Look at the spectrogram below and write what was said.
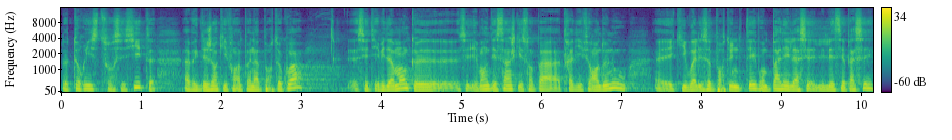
de touristes sur ces sites, avec des gens qui font un peu n'importe quoi, c'est évidemment que c'est des singes qui ne sont pas très différents de nous et qui voient les opportunités, ne vont pas les laisser, passer.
